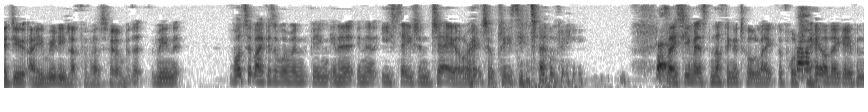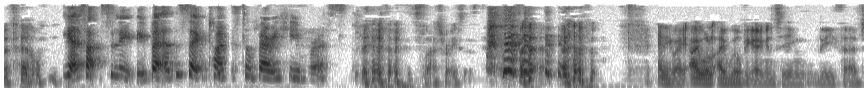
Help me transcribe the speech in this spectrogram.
I do, I really love the first film, but the, I mean, what's it like as a woman being in a in an East Asian jail, Rachel? Please do tell me. So I assume it's nothing at all like the portrayal they gave in the film. Yes, absolutely. But at the same time, it's still very humorous. Slash racist. But, anyway, I will I will be going and seeing the third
